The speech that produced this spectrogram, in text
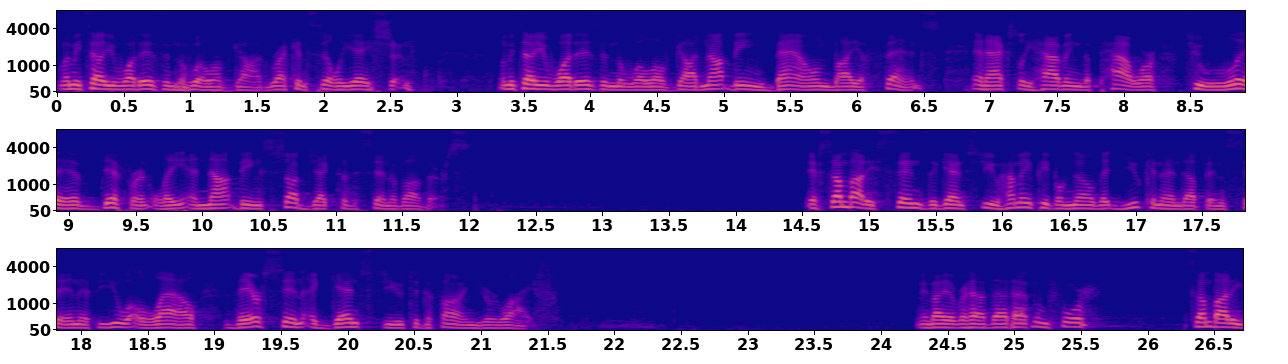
Let me tell you what is in the will of God reconciliation. Let me tell you what is in the will of God not being bound by offense and actually having the power to live differently and not being subject to the sin of others. If somebody sins against you, how many people know that you can end up in sin if you allow their sin against you to define your life? Anybody ever had that happen before? Somebody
